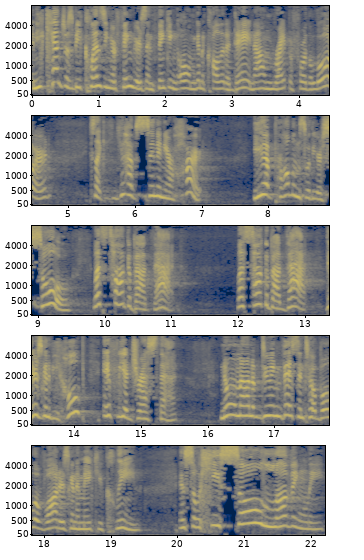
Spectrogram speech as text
And you can't just be cleansing your fingers and thinking, oh, I'm going to call it a day. Now I'm right before the Lord. It's like, you have sin in your heart. You have problems with your soul. Let's talk about that. Let's talk about that. There's going to be hope if we address that. No amount of doing this into a bowl of water is going to make you clean. And so he so lovingly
